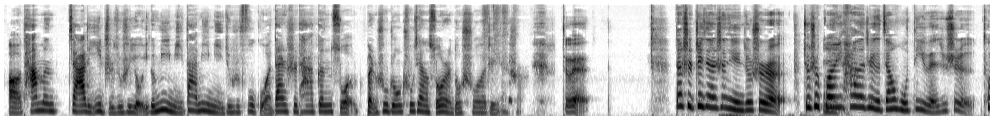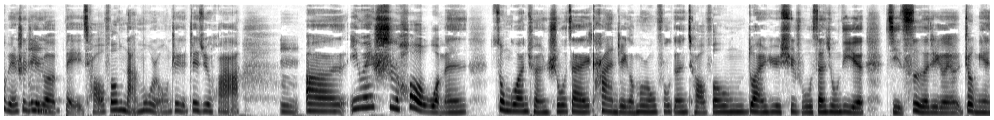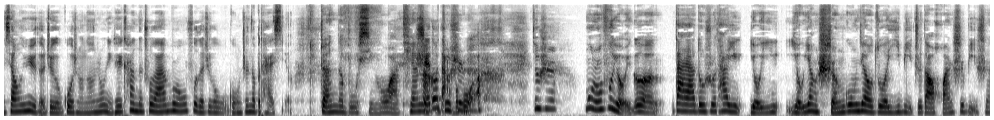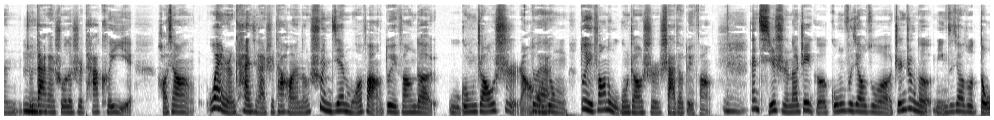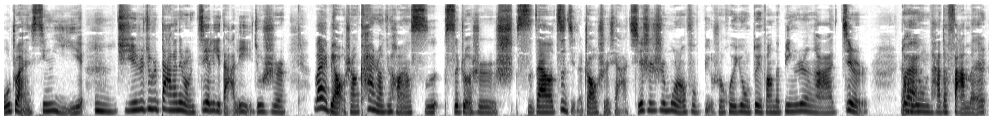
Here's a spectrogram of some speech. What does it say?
呃他们家里一直就是有一个秘密，大秘密就是复国，但是他跟所本书中出现的所有人都说了这件事儿。对。但是这件事情就是就是关于他的这个江湖地位，就是特别是这个北乔峰南慕容这个这句话，嗯呃，因为事后我们纵观全书，在看这个慕容复跟乔峰、段誉、虚竹三兄弟几次的这个正面相遇的这个过程当中，你可以看得出来，慕容复的这个武功真的不太行，真的不行哇！天呐，谁都打不过，就是。慕容复有一个，大家都说他一有一有一样神功，叫做以彼之道还施彼身，就大概说的是他可以，好像外人看起来是他好像能瞬间模仿对方的武功招式，然后用对方的武功招式杀掉对方。嗯，但其实呢，这个功夫叫做真正的名字叫做斗转星移。嗯，其实就是大概那种借力打力，就是。外表上看上去好像死死者是死死在了自己的招式下，其实是慕容复，比如说会用对方的兵刃啊劲儿，然后用他的法门，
